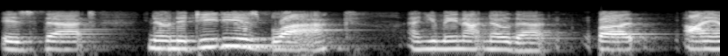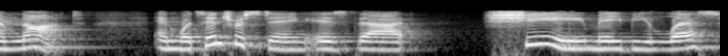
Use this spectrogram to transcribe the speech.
is that, you know, Ndidi is black, and you may not know that, but I am not. And what's interesting is that she may be less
